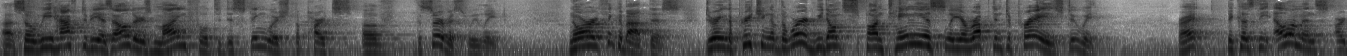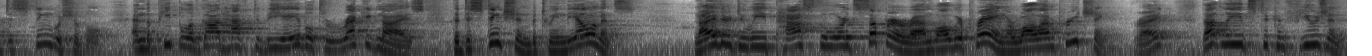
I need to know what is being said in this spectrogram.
Uh, so we have to be, as elders, mindful to distinguish the parts of the service we lead. Nor, think about this, during the preaching of the word, we don't spontaneously erupt into praise, do we? Right? Because the elements are distinguishable, and the people of God have to be able to recognize the distinction between the elements. Neither do we pass the Lord's Supper around while we're praying or while I'm preaching, right? That leads to confusion,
